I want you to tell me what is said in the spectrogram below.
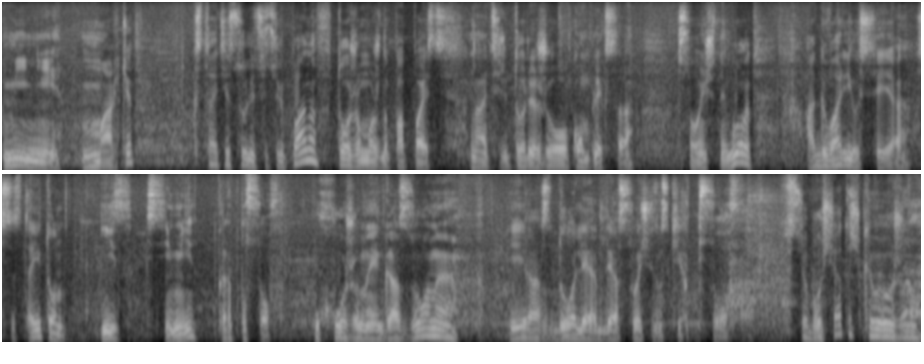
мини-маркет – кстати, с улицы Тюльпанов тоже можно попасть на территорию жилого комплекса «Солнечный город». Оговорился я, состоит он из семи корпусов. Ухоженные газоны и раздолье для сочинских псов. Все брусчаточкой выложено.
